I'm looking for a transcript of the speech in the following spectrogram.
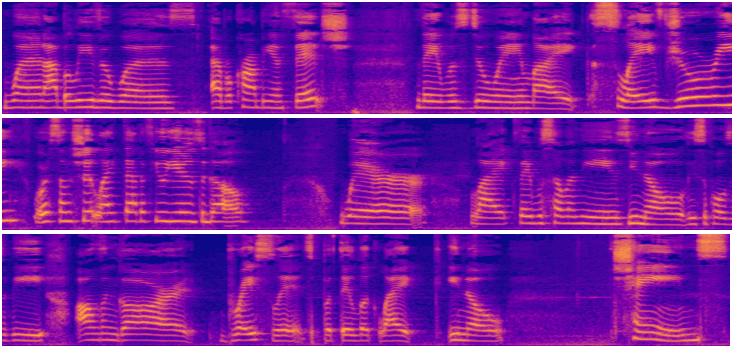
when I believe it was Abercrombie and Fitch, they was doing like slave jewelry or some shit like that a few years ago where like they were selling these, you know, these supposed to be avant-garde bracelets, but they look like, you know, chains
